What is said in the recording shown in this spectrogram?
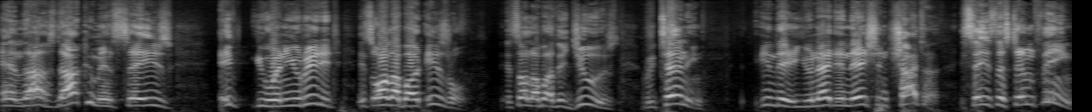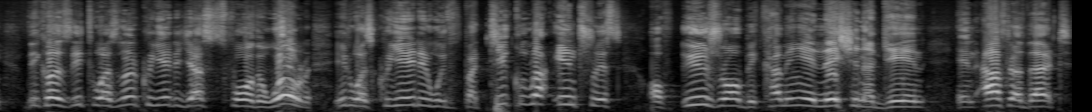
And those documents says, if you, when you read it, it's all about Israel. It's all about the Jews returning. In the United Nations Charter, it says the same thing because it was not created just for the world. It was created with particular interest of Israel becoming a nation again, and after that,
